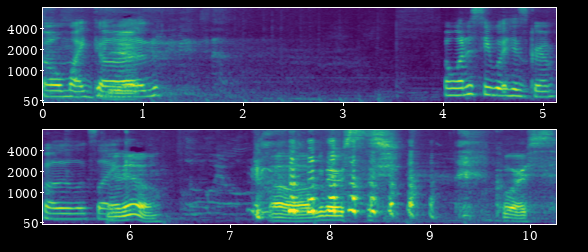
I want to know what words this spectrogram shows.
Oh my god. I want to see what his grandfather looks like. I know. Oh, there's. of course.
